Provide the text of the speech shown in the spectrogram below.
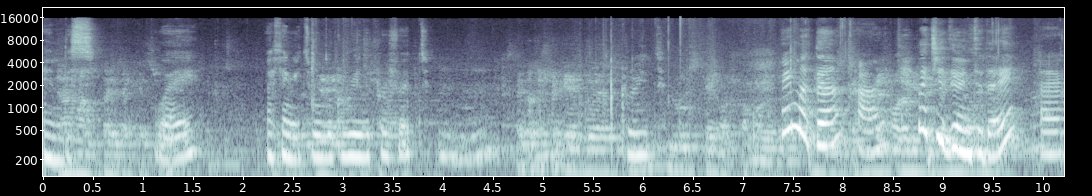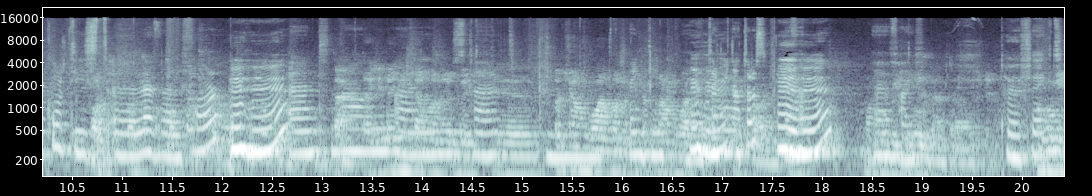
In this way. I think it will look really perfect. Great. Hey Magda, Hi, what you doing today? uh, cultist uh, level 4 Mm-hmm. and now I start mm, painting Mhm. Terminators Mm-hmm. uh, 5. Perfect.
